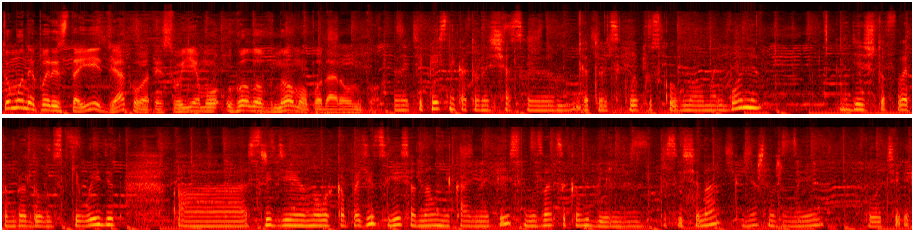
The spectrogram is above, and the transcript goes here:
тому не перестає дякувати своєму головному подарунку. Э, Те песни, которые сейчас э, готовятся к выпуску в новом альбоме, Надеюсь, что в этом году он все-таки выйдет. А, среди новых композиций есть одна уникальная песня, называется «Колыбельная». Посвящена, конечно же, моей дочери.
